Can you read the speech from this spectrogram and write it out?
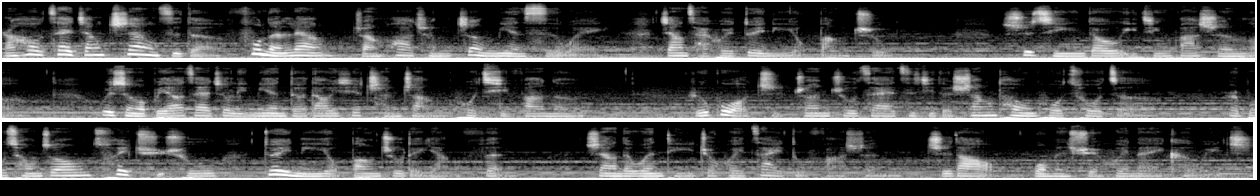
然后再将这样子的负能量转化成正面思维，这样才会对你有帮助。事情都已经发生了，为什么不要在这里面得到一些成长或启发呢？如果只专注在自己的伤痛或挫折，而不从中萃取出对你有帮助的养分，这样的问题就会再度发生，直到我们学会那一刻为止。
